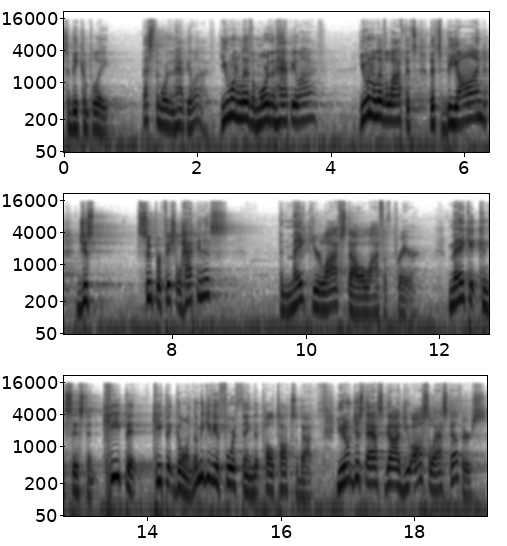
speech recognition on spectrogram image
to be complete. That's the more than happy life. You want to live a more than happy life? You want to live a life that's, that's beyond just superficial happiness? Then make your lifestyle a life of prayer. Make it consistent. Keep it, keep it going. Let me give you a fourth thing that Paul talks about. You don't just ask God, you also ask others.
